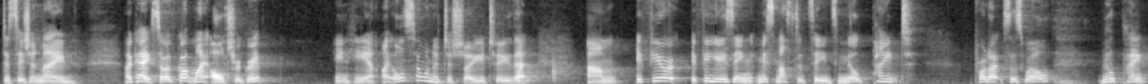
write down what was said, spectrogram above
Decision made. Okay, so I've got my Ultra Grip in here. I also wanted to show you too that um, if, you're, if you're using Miss Mustard Seeds milk paint products as well, milk paint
